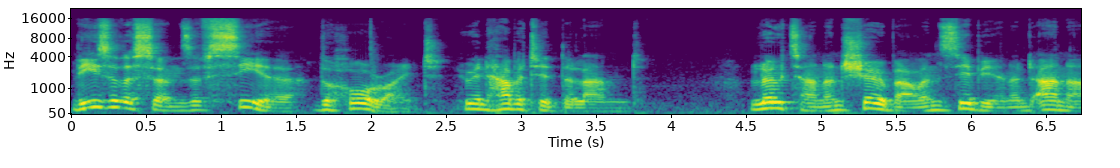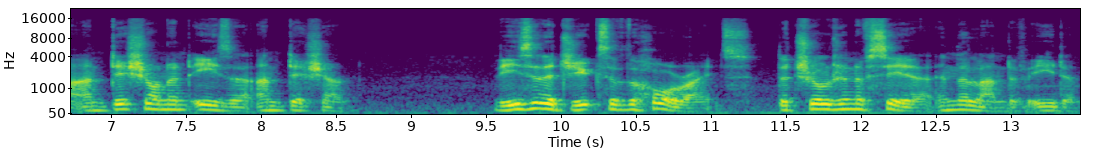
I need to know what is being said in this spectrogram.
These are the sons of Seir, the Horite, who inhabited the land. Lotan and Shobal and Zibeon and Anah and Dishon and Ezer and Dishan. These are the dukes of the Horites, the children of Seir in the land of Edom.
